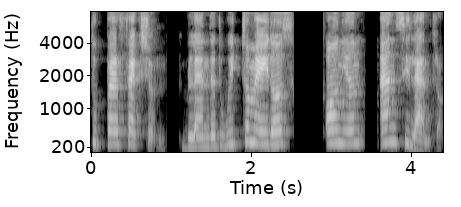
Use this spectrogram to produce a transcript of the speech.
to perfection, blended with tomatoes, onion, and cilantro,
